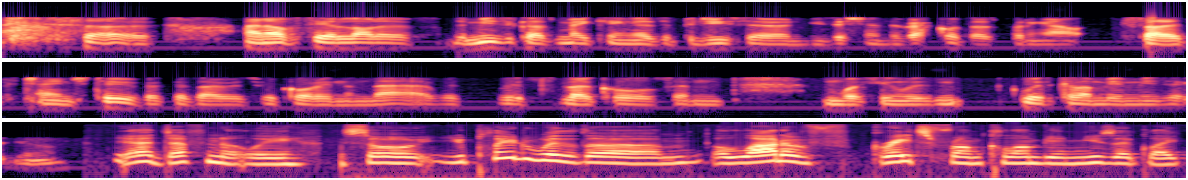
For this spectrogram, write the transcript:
so and obviously a lot of the music I was making as a producer and musician, the records I was putting out started to change too because I was recording them there with with locals and, and working with with Colombian music. You know. Yeah, definitely. So you played with um, a lot of greats from Colombian music like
